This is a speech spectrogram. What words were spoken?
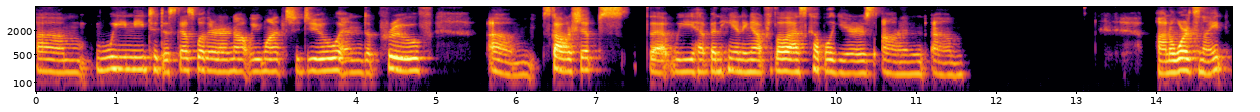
Um, we need to discuss whether or not we want to do and approve um, scholarships that we have been handing out for the last couple of years on um, on awards night.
